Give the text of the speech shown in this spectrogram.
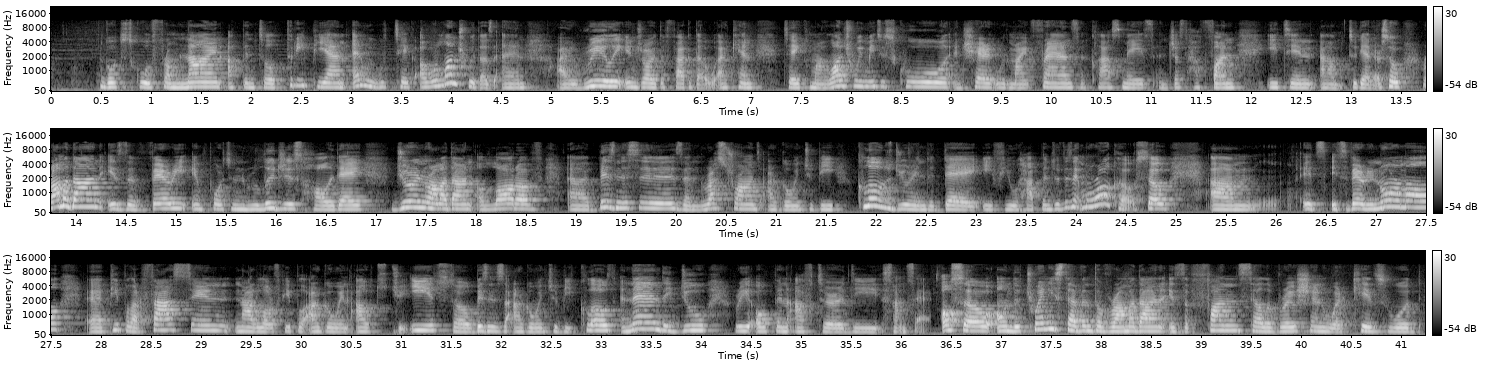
go to school from 9 up until 3 p.m. and we would take our lunch with us. And I really enjoy the fact that I can take my lunch with me to school and share it with my friends and classmates and just have fun eating um, together. So Ramadan is a very important religious holiday. During Ramadan, a lot of uh, businesses and restaurants are going to be closed during the day if you happen to visit Morocco. So um, it's, it's very normal. Uh, people are fasting. Not a lot of people are going going out to eat, so businesses are going to be closed, and then they do reopen after the sunset. Also, on the 27th of Ramadan is a fun celebration where kids would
